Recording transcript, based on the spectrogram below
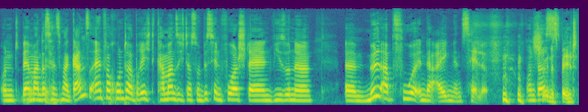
Und wenn man das Okay. jetzt mal ganz einfach runterbricht, kann man sich das so ein bisschen vorstellen wie so eine ähm, Müllabfuhr in der eigenen Zelle. Und das, Schönes Bild.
